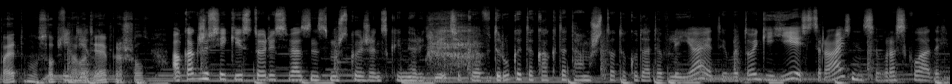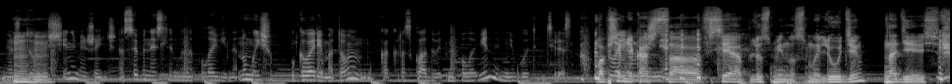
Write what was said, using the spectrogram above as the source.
Поэтому, собственно, и вот я и пришел. А как же всякие истории связаны с мужской и женской энергетикой? Вдруг это как-то там что-то куда-то влияет, и в итоге есть разница в раскладах между mm-hmm. мужчинами и женщинами, особенно если мы наполовину. Ну, мы еще поговорим о том, как раскладывать наполовину, и мне будет интересно. Вообще, мне кажется, все плюс-минус мы люди, надеюсь.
